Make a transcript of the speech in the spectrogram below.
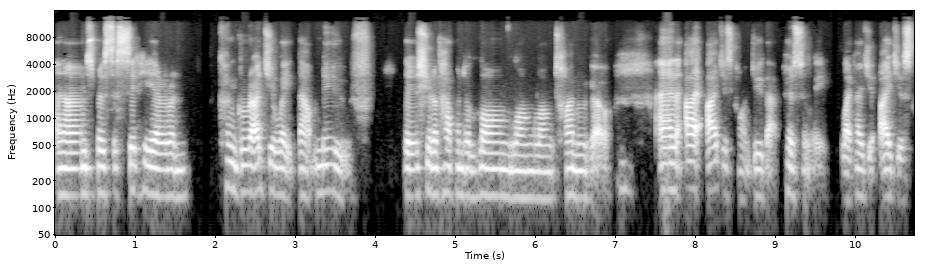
and I'm supposed to sit here and congratulate that move that should have happened a long, long, long time ago. Mm. And I, I just can't do that personally. Like I, ju- I just,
